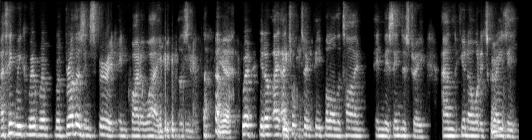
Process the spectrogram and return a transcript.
I think we, we're, we're, we're, brothers in spirit in quite a way because yeah. we're, you know, I, I, talk to people all the time in this industry and you know what, it's mm. crazy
